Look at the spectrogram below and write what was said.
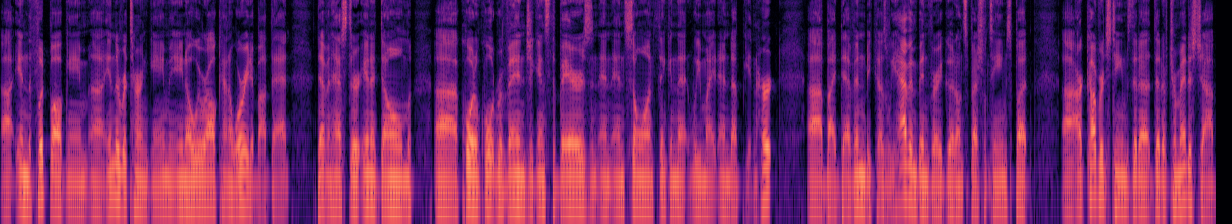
uh, in the football game, uh, in the return game. You know, we were all kind of worried about that. Devin Hester in a dome, uh, quote unquote, revenge against the Bears, and, and and so on, thinking that we might end up getting hurt uh, by Devin because we haven't been very good on special teams, but uh, our coverage teams did a did a tremendous job.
